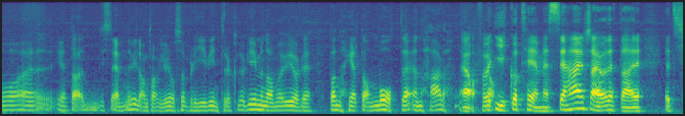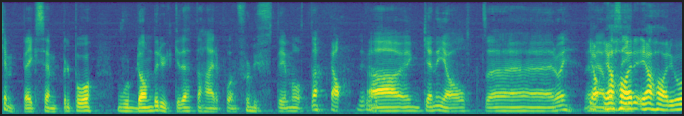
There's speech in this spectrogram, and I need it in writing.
Og et av disse emnene vil antagelig også bli vinterøkologi, men da må vi gjøre det på en helt annen måte enn her. Da. Ja, for IKT-messig her så er jo dette her et kjempeeksempel på hvordan bruke dette her på en fornuftig måte. Ja, det ja Genialt, uh, Roy. Ja, jeg, har, jeg, har, jo,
